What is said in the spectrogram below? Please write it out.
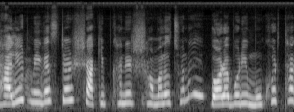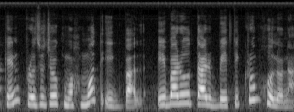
ঢালিউড মেগাস্টার শাকিব খানের সমালোচনায় বরাবরই মুখর থাকেন প্রযোজক মোহাম্মদ ইকবাল। এবারও তার ব্যতিক্রম হল না।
